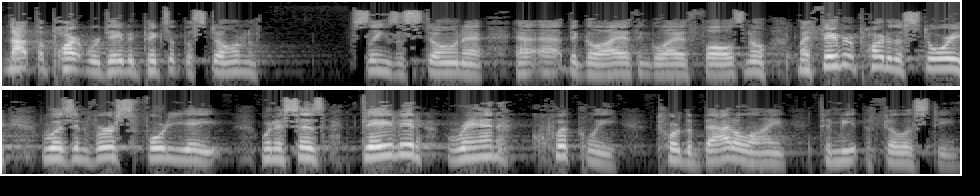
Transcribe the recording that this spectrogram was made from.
not the part where David picks up the stone, slings the stone at, at the Goliath, and Goliath falls. No, my favorite part of the story was in verse 48 when it says, David ran quickly toward the battle line to meet the Philistine.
